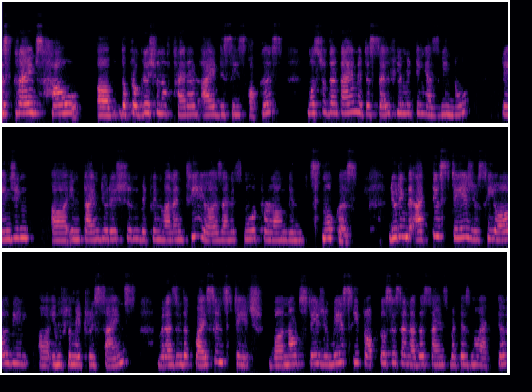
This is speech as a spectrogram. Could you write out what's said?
describes how uh, the progression of thyroid eye disease occurs. Most of the time, it is self-limiting, as we know, ranging uh, in time duration between one and three years, and it's more prolonged in smokers. During the active stage, you see all the uh, inflammatory signs, whereas in the quiescent stage, burnout stage, you may see proptosis and other signs, but there's no active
